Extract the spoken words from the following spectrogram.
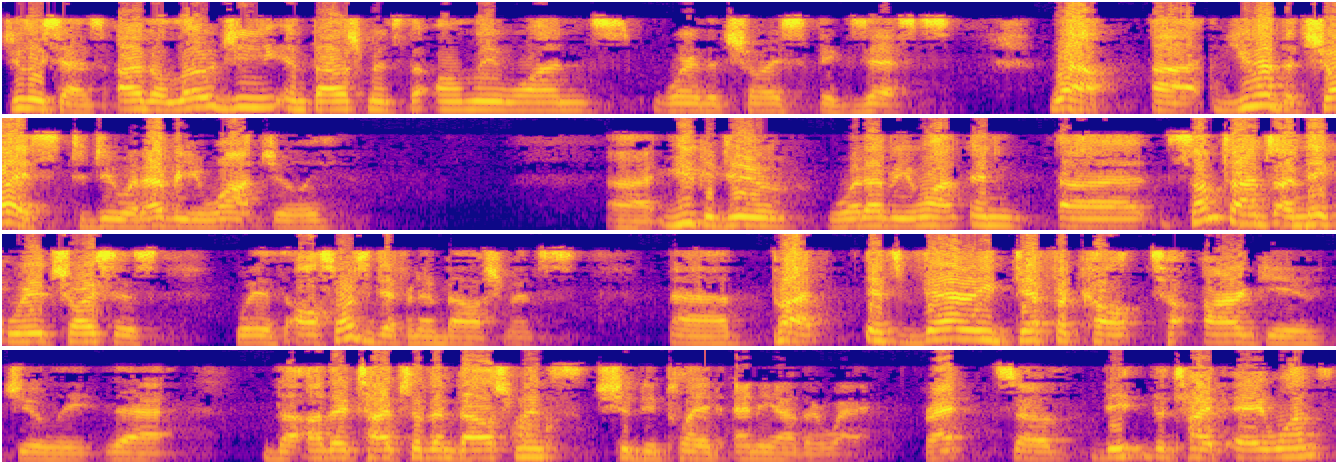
Julie says, are the low G embellishments the only ones where the choice exists? Well, uh, you have the choice to do whatever you want, Julie uh, you could do whatever you want. And uh, sometimes I make weird choices with all sorts of different embellishments. Uh, but it's very difficult to argue, Julie, that the other types of embellishments should be played any other way, right? So the the type A ones.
